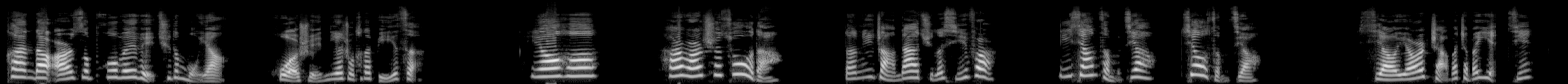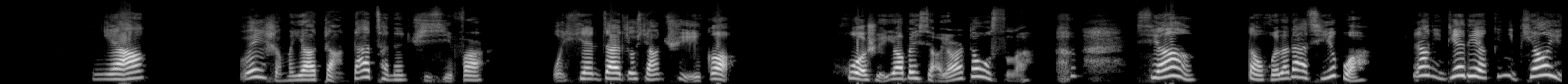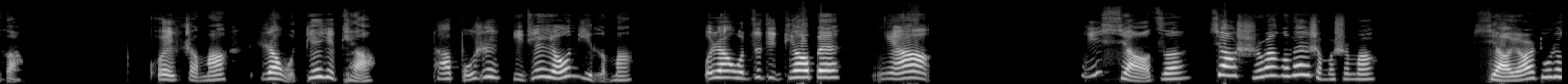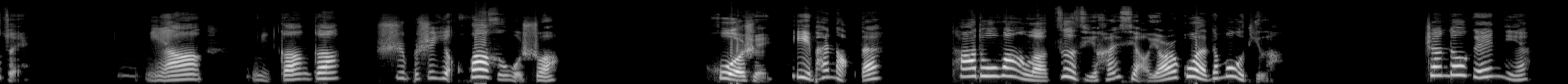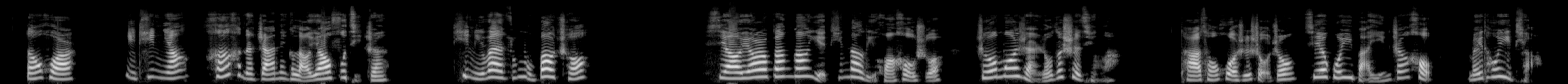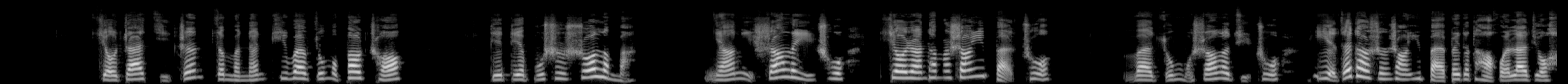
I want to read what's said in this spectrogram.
看到儿子颇为委屈的模样，祸水捏住他的鼻子：“哟呵，还玩吃醋的？等你长大娶了媳妇儿，你想怎么叫就怎么叫。”小瑶眨巴眨巴眼睛：“娘，为什么要长大才能娶媳妇儿？我现在就想娶一个。”祸水要被小瑶逗死了。行，等回了大齐国，让你爹爹给你挑一个。为什么让我爹爹挑？他不是已经有你了吗？我让我自己挑呗。娘，你小子叫十万个为什么是吗？小瑶嘟着嘴。娘，你刚刚是不是有话和我说？祸水一拍脑袋，他都忘了自己喊小瑶儿过来的目的了。针都给你，等会儿你替娘狠狠的扎那个老妖妇几针，替你外祖母报仇。小瑶儿刚刚也听到李皇后说折磨冉柔的事情了，她从祸水手中接过一把银针后，眉头一挑：“就扎几针，怎么能替外祖母报仇？”爹爹不是说了吗？娘，你伤了一处，就让他们伤一百处。外祖母伤了几处，也在他身上一百倍的讨回来就好。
